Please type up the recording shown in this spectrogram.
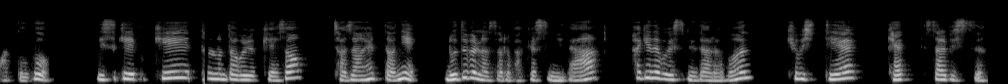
바꾸고 이스케이프 키, 툴론 W 키에서 저장했더니 로드 밸런서로 바뀌었습니다. 확인해 보겠습니다, 여러분. 큐브CTL get 서비스.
